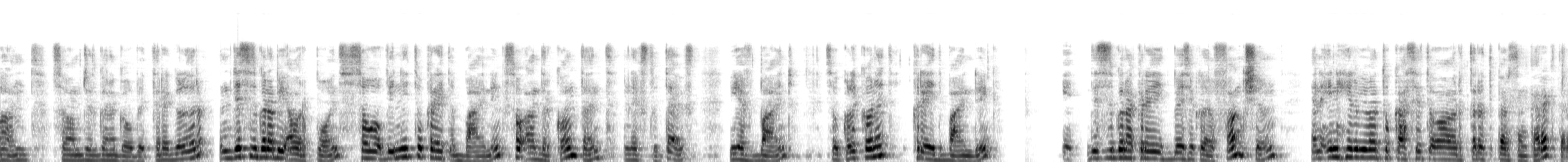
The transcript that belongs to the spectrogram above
want. So I'm just gonna go with regular. And this is gonna be our point so we need to create a binding. So under content next to text we have bind. So click on it create binding. This is gonna create basically a function and in here we want to cast it to our third person character.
